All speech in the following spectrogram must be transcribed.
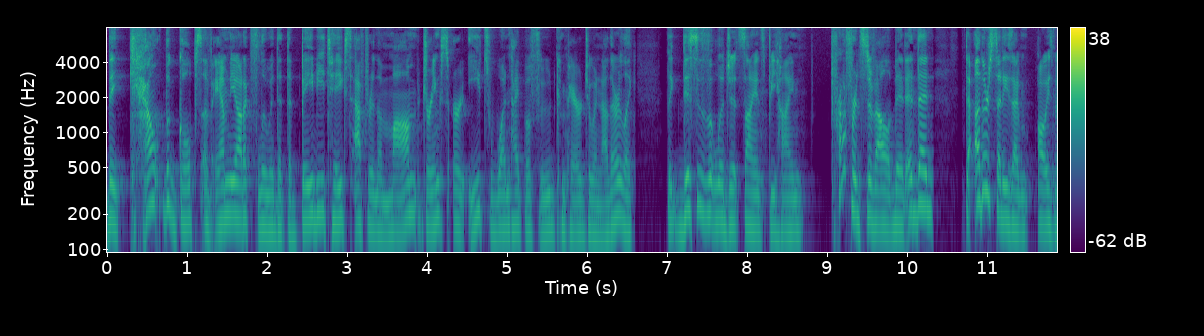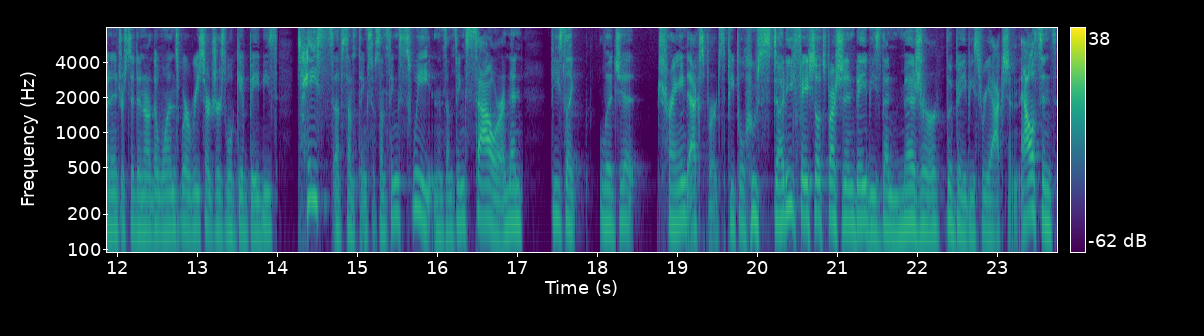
they count the gulps of amniotic fluid that the baby takes after the mom drinks or eats one type of food compared to another. Like, like this is the legit science behind preference development. And then the other studies I've always been interested in are the ones where researchers will give babies tastes of something. So something sweet and something sour. And then these like legit trained experts, people who study facial expression in babies, then measure the baby's reaction. Alison's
